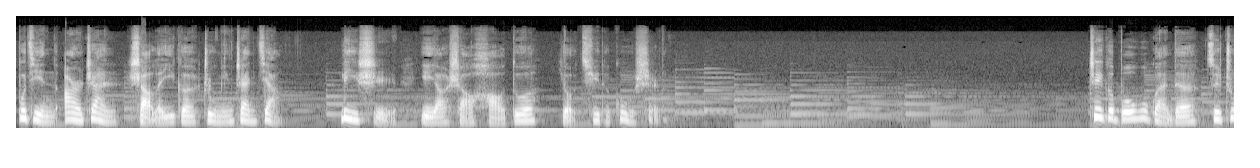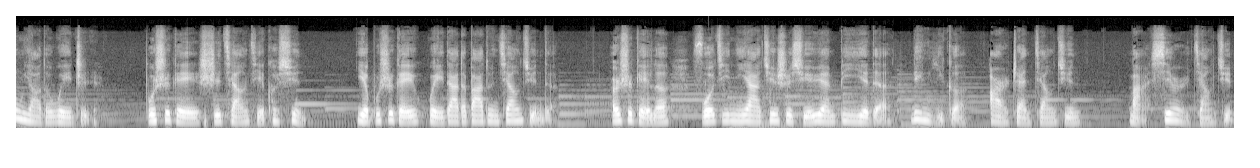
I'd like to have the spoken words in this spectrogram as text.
不仅二战少了一个著名战将，历史也要少好多有趣的故事了。这个博物馆的最重要的位置，不是给十强杰克逊，也不是给伟大的巴顿将军的，而是给了弗吉尼亚军事学院毕业的另一个二战将军马歇尔将军。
